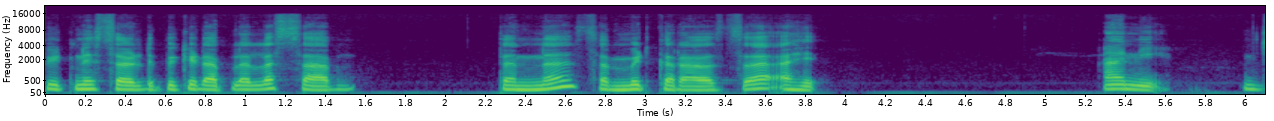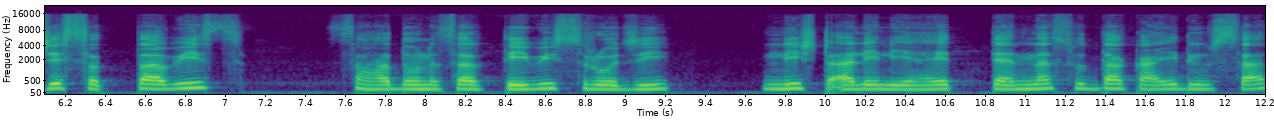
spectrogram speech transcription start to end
फिटनेस सर्टिफिकेट आपल्याला साब त्यांना सबमिट करायचं आहे. आणि जे सत्तावीस सहा दोन हजार तेवीस रोजी लिस्ट आलेली आहे त्यांनासुद्धा काही दिवसात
